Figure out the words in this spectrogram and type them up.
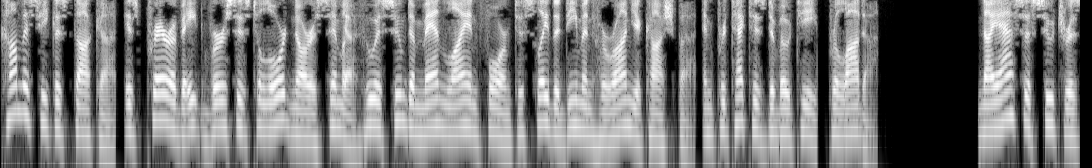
Kamasikashtaka, is prayer of eight verses to Lord Narasimha who assumed a man-lion form to slay the demon Hiranyakashpa, and protect his devotee, Prahlada. Nyasa Sutras,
